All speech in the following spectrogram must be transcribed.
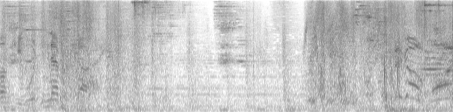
Monkey would never die. Go, boy!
